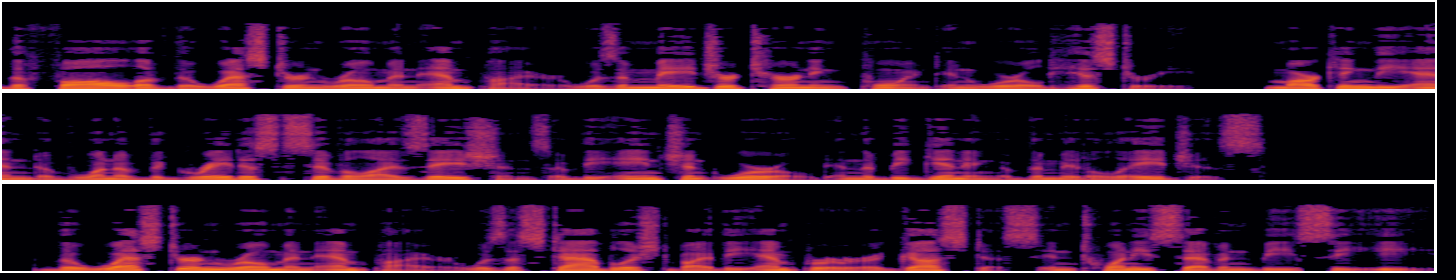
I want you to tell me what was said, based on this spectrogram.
The fall of the Western Roman Empire was a major turning point in world history, marking the end of one of the greatest civilizations of the ancient world and the beginning of the Middle Ages. The Western Roman Empire was established by the Emperor Augustus in 27 BCE,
